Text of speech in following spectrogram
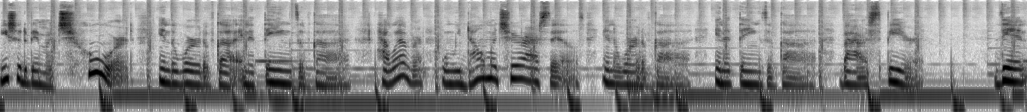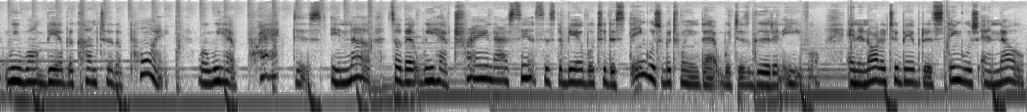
You should have been matured in the word of God and the things of God. However, when we don't mature ourselves in the Word of God, in the things of God, by our spirit, then we won't be able to come to the point where we have practiced enough so that we have trained our senses to be able to distinguish between that which is good and evil. And in order to be able to distinguish and know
